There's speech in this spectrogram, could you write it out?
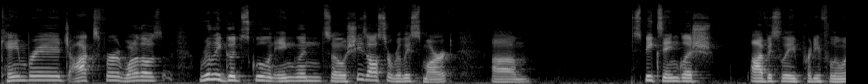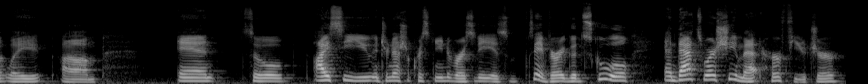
Cambridge, Oxford, one of those really good school in England. So she's also really smart. Um, speaks English obviously pretty fluently. Um, and so ICU International Christian University is say a very good school, and that's where she met her future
